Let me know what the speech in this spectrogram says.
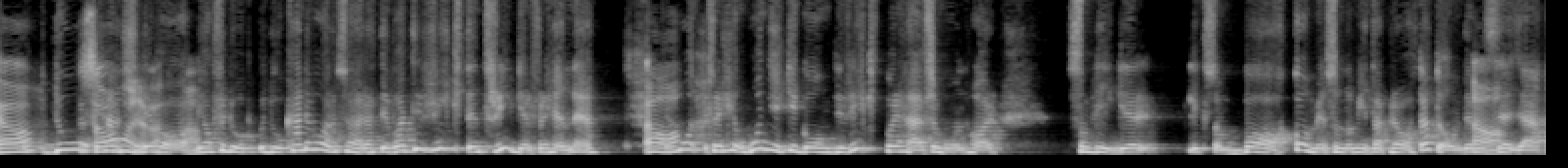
Ja, Och då det sa hon kanske ju. det var... Ja. Ja. för då, då kan det vara så här att det var direkt en trigger för henne. Ja. Hon, för hon gick igång direkt på det här som hon har som ligger liksom bakom men som de inte har pratat om. Det vill Ja. säga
